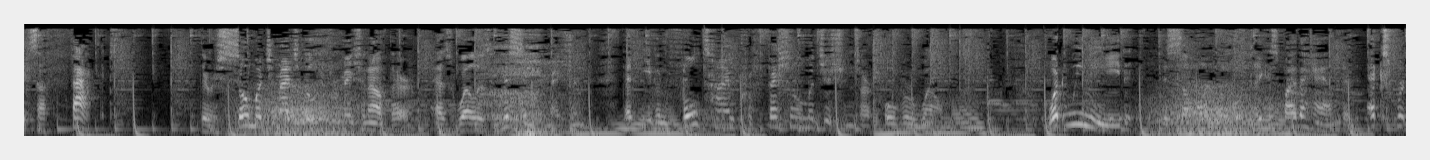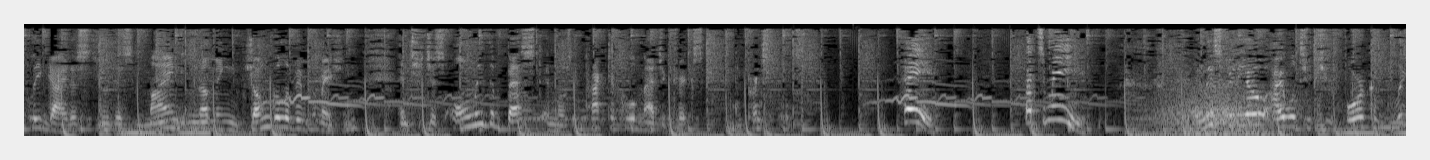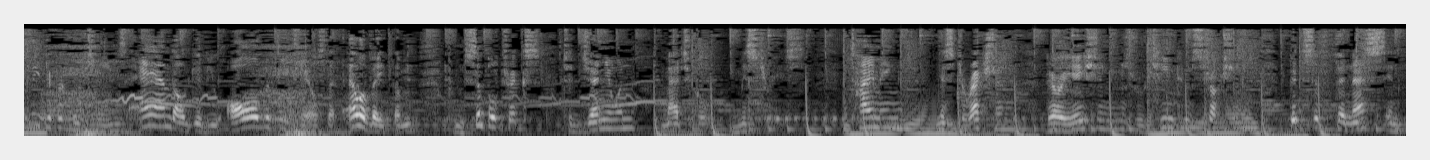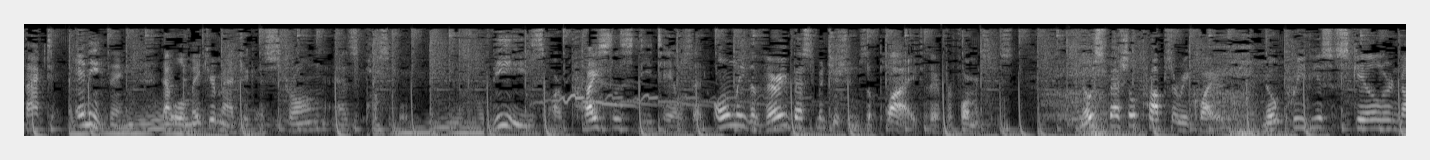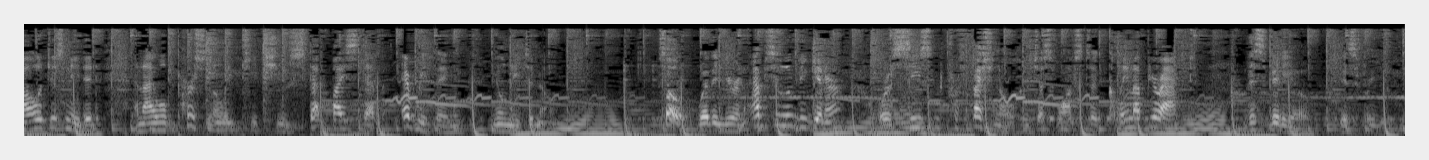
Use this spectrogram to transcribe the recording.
It's a fact. There is so much magical information out there, as well as misinformation, that even full time professional magicians are overwhelmed. What we need is someone who will take us by the hand and expertly guide us through this mind numbing jungle of information and teach us only the best and most practical magic tricks and principles. Hey, that's me! In this video, I will teach you four completely different routines and I'll give you all the details that elevate them from simple tricks to genuine magical mysteries. Timing, misdirection, variations, routine construction, bits of finesse, in fact, anything that will make your magic as strong as possible. These are priceless details that only the very best magicians apply to their performances. No special props are required, no previous skill or knowledge is needed, and I will personally teach you step by step everything you'll need to know. So, whether you're an absolute beginner or a seasoned professional who just wants to clean up your act, this video is for you.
